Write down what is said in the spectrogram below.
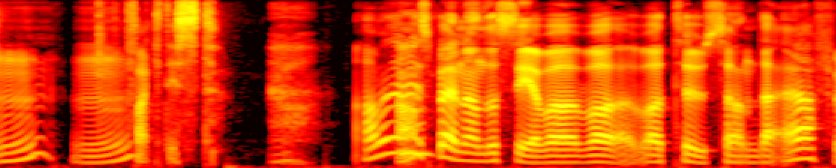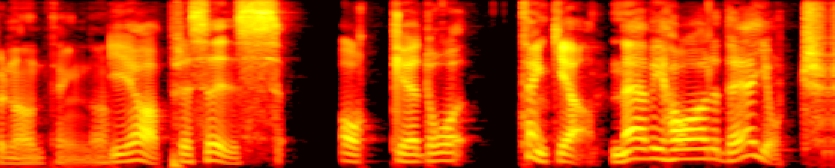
Mm, mm. faktiskt. Ja men det Ja. blir spännande att se vad, vad, vad tusan det är för någonting då. Ja, precis. Och eh, då tänker jag, när vi har det gjort,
